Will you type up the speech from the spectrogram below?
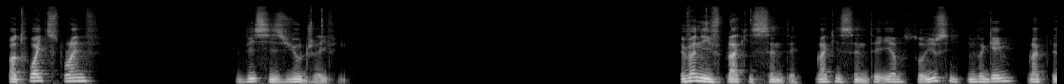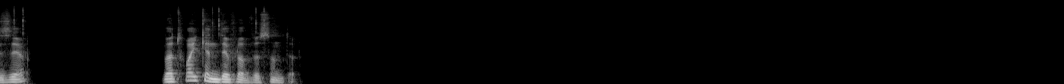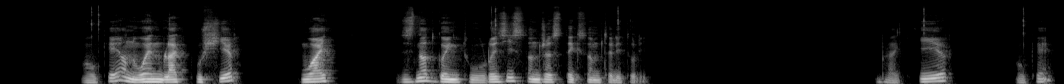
But white strength, this is huge, I think. Even if black is sente. Black is sente here. So you see, in the game, black plays there. But white can develop the center. Okay, and when black push here, white is not going to resist and just take some territory. Black here, okay.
